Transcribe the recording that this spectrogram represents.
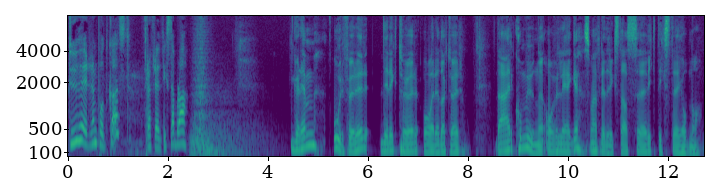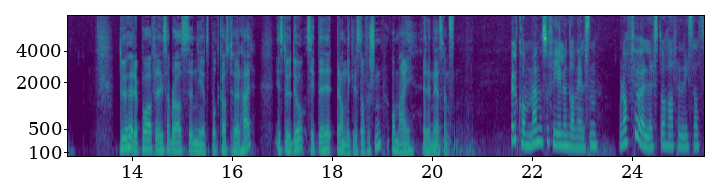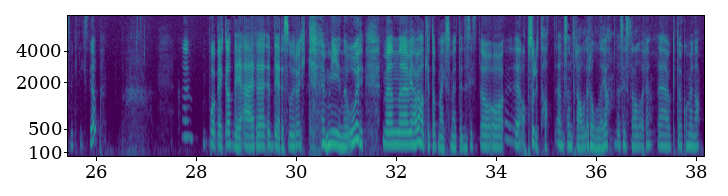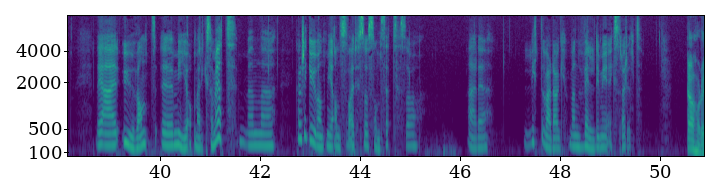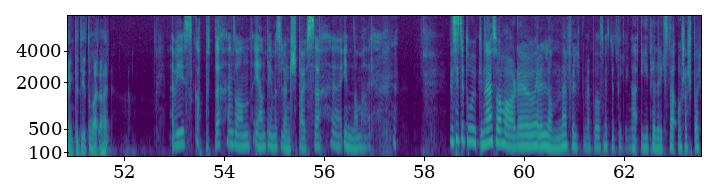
Du hører en podkast fra Fredrikstad Blad. Glem ordfører, direktør og redaktør. Det er kommuneoverlege som er Fredrikstads eh, viktigste jobb nå. Du hører på Fredrikstad Blads nyhetspodkast Hør her. I studio sitter Randi Christoffersen og meg, René Svendsen. Velkommen, Sofie Lund Danielsen. Hvordan føles det å ha Fredrikstads viktigste jobb? Påpeke at det er eh, deres ord og ikke mine ord. Men eh, vi har jo hatt litt oppmerksomhet i det siste, og eh, absolutt hatt en sentral rolle ja, det siste halvåret. Det er jo ikke til å komme unna. Det er uvant mye oppmerksomhet, men kanskje ikke uvant mye ansvar. Så sånn sett så er det litt hverdag, men veldig mye ekstra rundt. Ja, Har du egentlig tid til å være her? Vi skapte en sånn én times lunsjpause innom her. De siste to ukene så har det jo hele landet fulgt med på smitteutviklinga i Fredrikstad og Sarpsborg.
